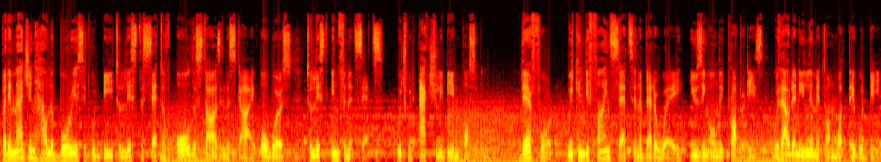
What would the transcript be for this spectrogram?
But imagine how laborious it would be to list the set of all the stars in the sky, or worse, to list infinite sets, which would actually be impossible. Therefore, we can define sets in a better way, using only properties, without any limit on what they would be.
